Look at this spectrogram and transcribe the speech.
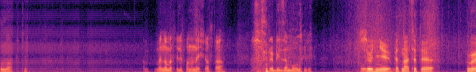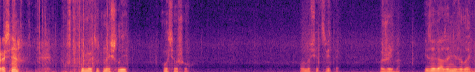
лапті. Там. Ми номер телефону не ще оставимо. Зробіть замовлення. Сьогодні 15 вересня. І ми тут знайшли ось що. Воно ще цвіте. Ожина. І зав'язані зелені.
